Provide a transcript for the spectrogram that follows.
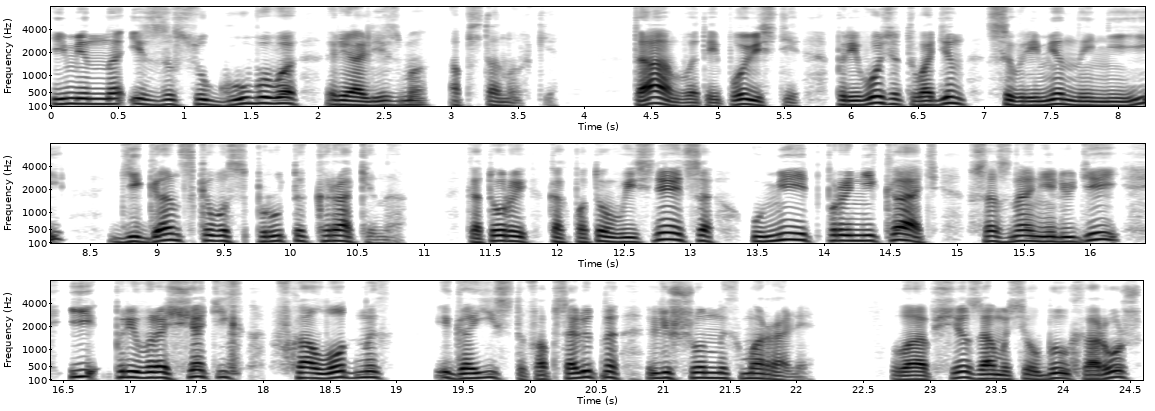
именно из-за сугубого реализма обстановки. Там, в этой повести, привозят в один современный НИИ гигантского спрута Кракена, который, как потом выясняется, умеет проникать в сознание людей и превращать их в холодных эгоистов, абсолютно лишенных морали. Вообще замысел был хорош,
